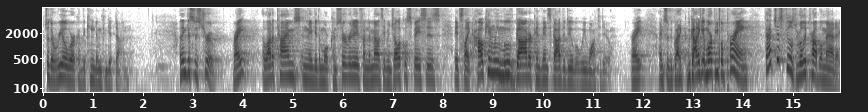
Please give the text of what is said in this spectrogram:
so the real work of the kingdom can get done. I think this is true, right? A lot of times in maybe the more conservative, fundamentalist, evangelical spaces, it's like, how can we move God or convince God to do what we want to do, right? And so we've got, got to get more people praying. That just feels really problematic.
